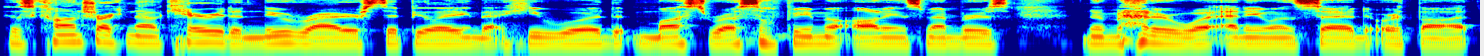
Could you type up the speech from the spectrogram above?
His contract now carried a new rider stipulating that he would must wrestle female audience members no matter what anyone said or thought,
